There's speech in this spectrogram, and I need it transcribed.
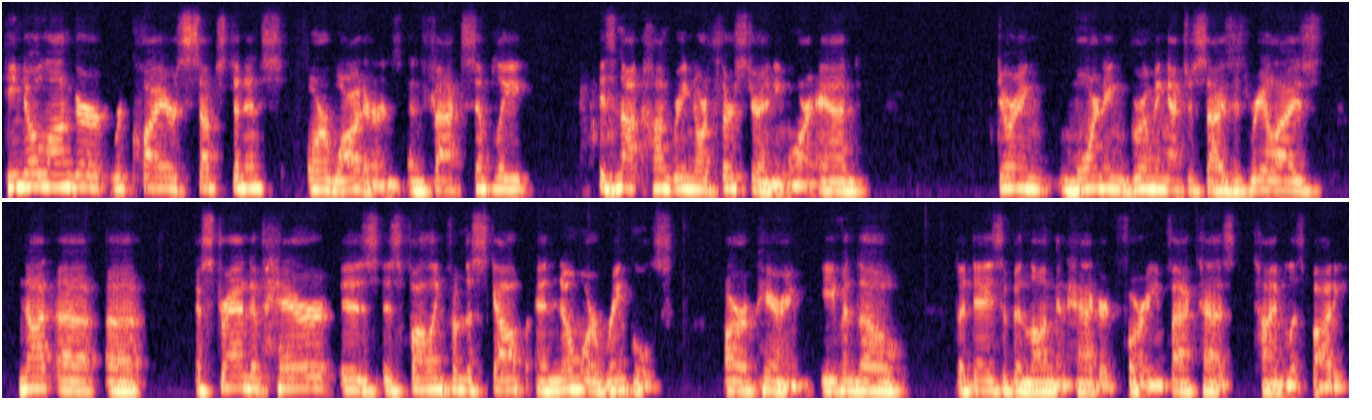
he no longer requires substance or water. In fact, simply is not hungry nor thirsty anymore. And during morning grooming exercises, realized not a, a, a strand of hair is, is falling from the scalp and no more wrinkles are appearing, even though the days have been long and haggard, for he in fact has timeless body.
